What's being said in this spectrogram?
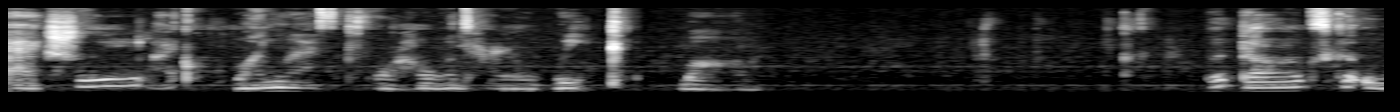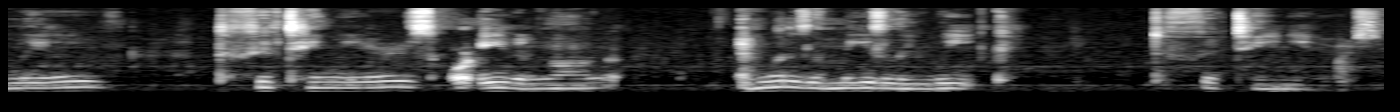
Actually, like one lasts for a whole entire week, mom. But dogs could live to 15 years or even longer. And what is a measly week to 15 years?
